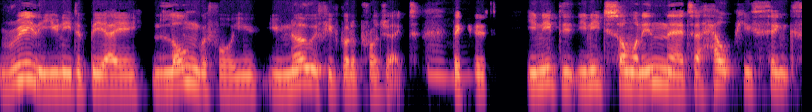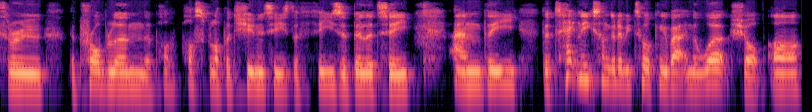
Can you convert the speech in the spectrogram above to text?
really, you need a BA long before you you know if you've got a project because you need you need someone in there to help you think through the problem, the po- possible opportunities, the feasibility, and the the techniques I'm going to be talking about in the workshop are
